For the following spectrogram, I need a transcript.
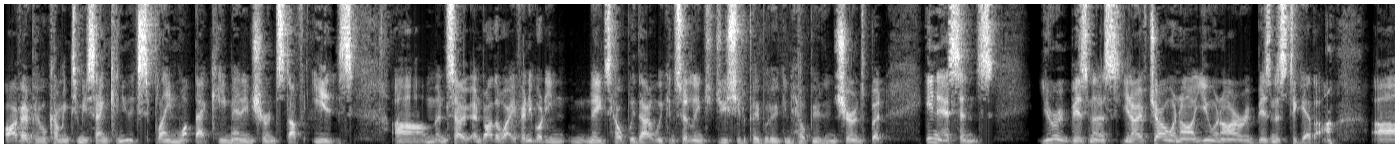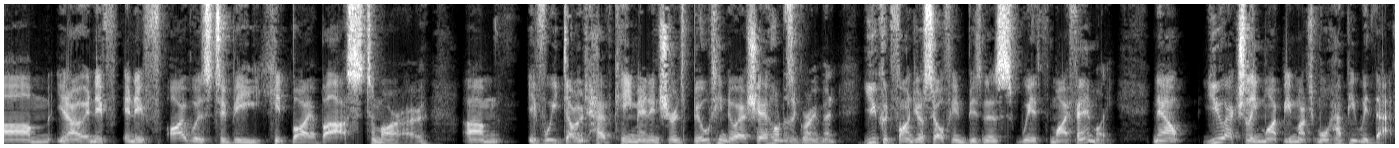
I've had people coming to me saying, "Can you explain what that key man insurance stuff is?" Um, and so, and by the way, if anybody needs help with that, we can certainly introduce you to people who can help you with insurance. But in essence, you're in business. You know, if Joe and I, you and I are in business together, um, you know, and if and if I was to be hit by a bus tomorrow, um, if we don't have key man insurance built into our shareholders agreement, you could find yourself in business with my family. Now, you actually might be much more happy with that.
